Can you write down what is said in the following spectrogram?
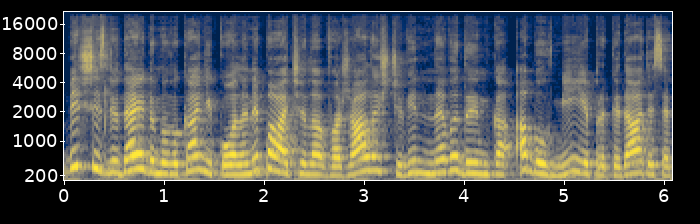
Більшість людей домовика ніколи не бачила, вважали, що він невидимка або вміє прикидатися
